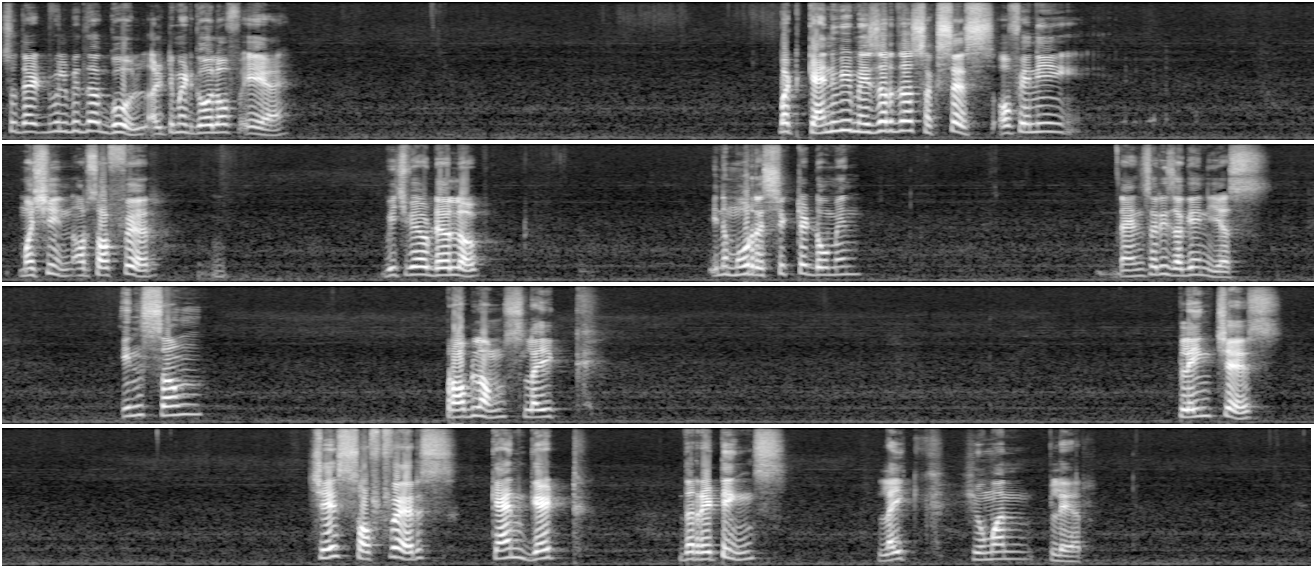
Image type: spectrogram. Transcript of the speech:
So, that will be the goal, ultimate goal of AI. But can we measure the success of any machine or software which we have developed in a more restricted domain? The answer is again yes in some problems like playing chess, chess softwares can get the ratings like human player.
